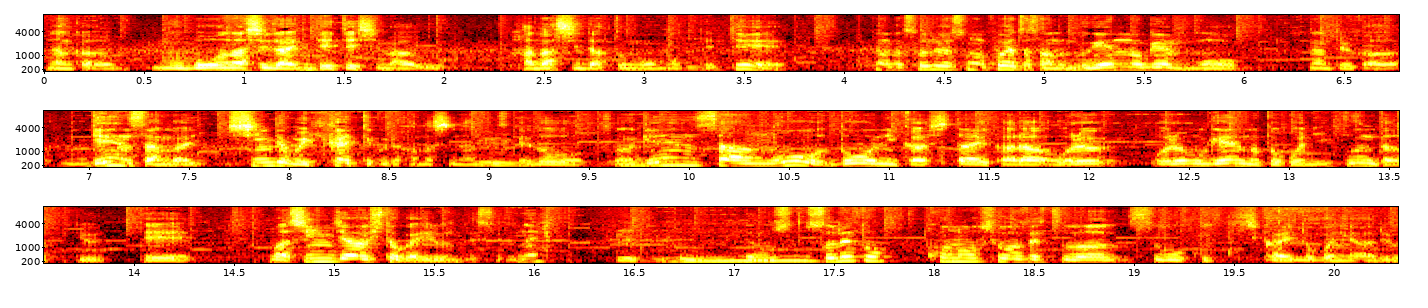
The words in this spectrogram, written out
なんか無謀な手段に出てしまう話だとも思ってて、なんかそれをその小谷田さんの「無限の弦」もなんていうか源さんが死んでも生き返ってくる話なんですけど、その源さんをどうにかしたいから俺俺も源のとこに行くんだって言って、まあ、死んじゃう人がいるんですよね。うんでもそれとこの小説はすごく近いところにあるよ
